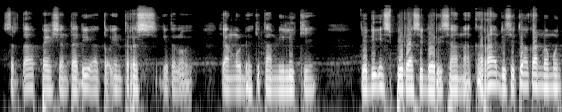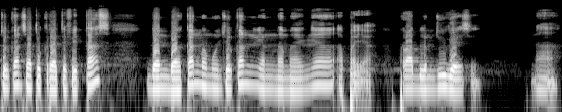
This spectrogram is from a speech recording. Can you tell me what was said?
serta passion tadi atau interest gitu loh yang udah kita miliki jadi inspirasi dari sana karena di situ akan memunculkan suatu kreativitas dan bahkan memunculkan yang namanya apa ya problem juga sih. Nah,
